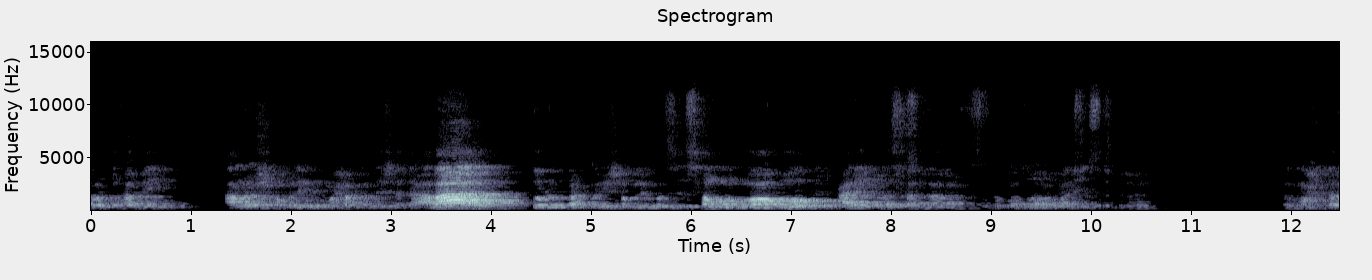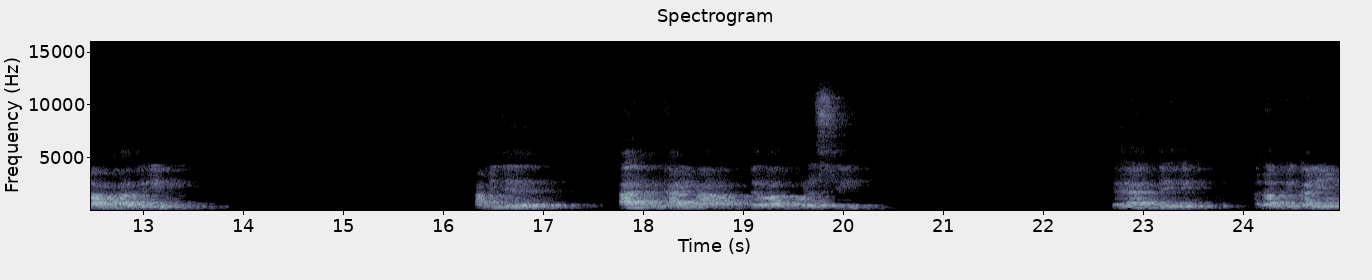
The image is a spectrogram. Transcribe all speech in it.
করতে হবে। আমরা সকলে মহাব্বতের সাথে আবার দরুদ পাঠ করি। সকলে বলছি, সাল্লাল্লাহু আলাইহি ওয়াসাল্লাম। সাল্লাল্লাহু আলাইহি আমি যে আয়াতে কারিমা তেলাওয়াত করেছি কারিম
